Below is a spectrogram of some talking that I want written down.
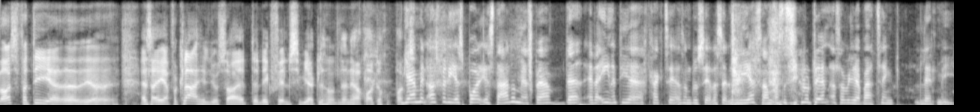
Også fordi, øh, øh, altså jeg forklarer hende jo så, at den ikke findes i virkeligheden, den her rotte-robot. Ja, men også fordi jeg, spurgte, jeg startede med at spørge, hvad, er der en af de her karakterer, som du ser dig selv mere som? Og så siger du den, og så vil jeg bare tænke, let me,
